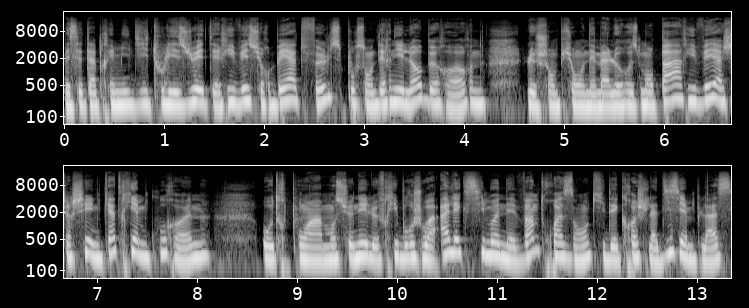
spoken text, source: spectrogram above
Mais cet après-midi, tous les yeux étaient rivés sur Beat Fulz pour son dernier Lauberhorn. Le champion n'est malheureusement pas arrivé à chercher une quatrième couronne. Autre point à mentionner, le fribourgeois Alex Simonet, 23 ans, qui décroche la dixième place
